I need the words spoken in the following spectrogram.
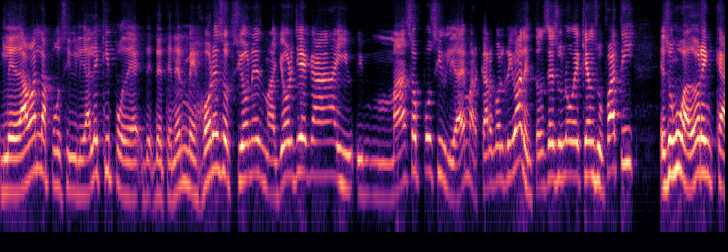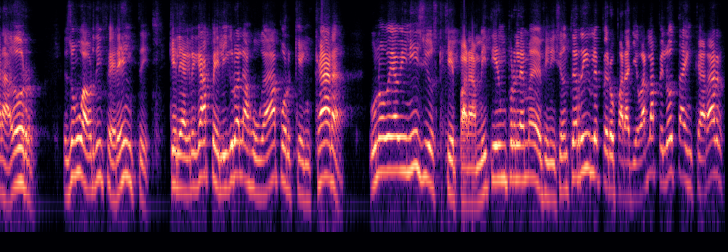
le daban la posibilidad al equipo de, tener mejores opciones, mayor llegada y, más posibilidad de marcar gol rival. Entonces uno ve que Ansu Fati es un jugador encarador, es un jugador diferente, que le agrega peligro a la jugada porque encara. Uno ve a Vinicius, que para mí tiene un problema de definición terrible, pero para llevar la pelota, encarar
